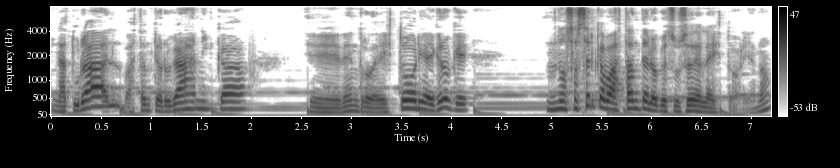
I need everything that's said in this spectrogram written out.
natural, bastante orgánica. Eh, dentro de la historia. Y creo que nos acerca bastante a lo que sucede en la historia, ¿no?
